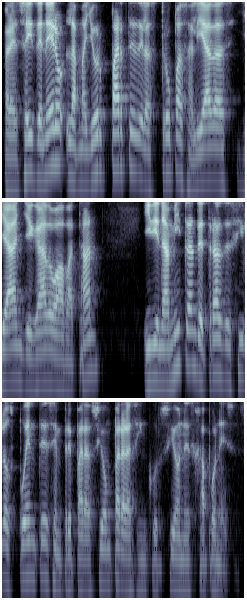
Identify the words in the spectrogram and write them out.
Para el 6 de enero, la mayor parte de las tropas aliadas ya han llegado a Batán y dinamitan detrás de sí los puentes en preparación para las incursiones japonesas.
